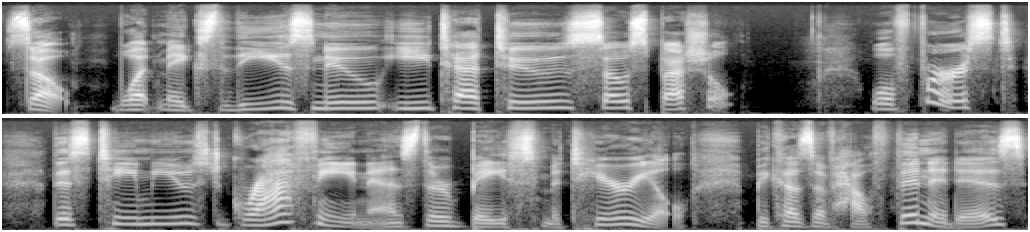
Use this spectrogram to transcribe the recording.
So, what makes these new e tattoos so special? Well, first, this team used graphene as their base material because of how thin it is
